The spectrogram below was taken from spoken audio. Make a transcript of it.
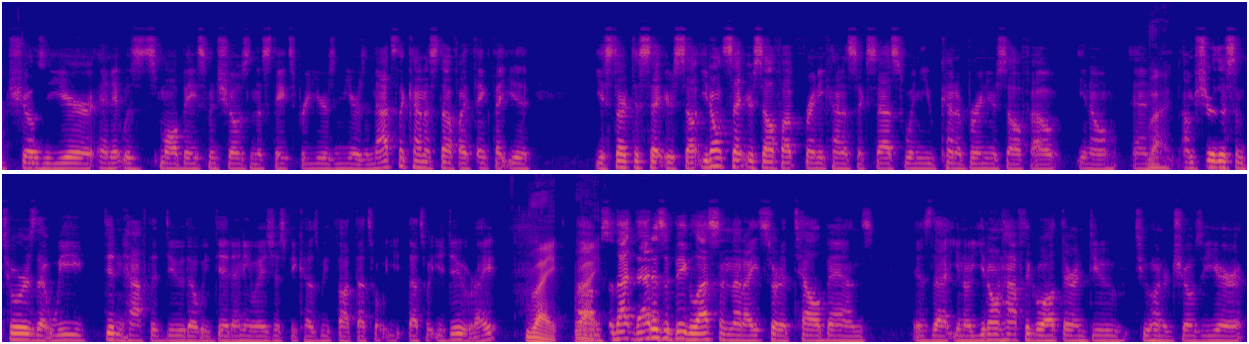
Yeah. shows a year, and it was small basement shows in the states for years and years. And that's the kind of stuff I think that you you start to set yourself. You don't set yourself up for any kind of success when you kind of burn yourself out. You know, and Right. I'm sure there's some tours that we didn't have to do that we did anyways, just because we thought that's what we, that's what you do, right? Right. Um, Right. so that that is a big lesson that I sort of tell bands is that you know you don't have to go out there and do 200 shows a year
